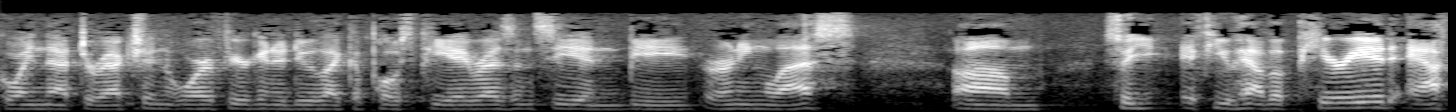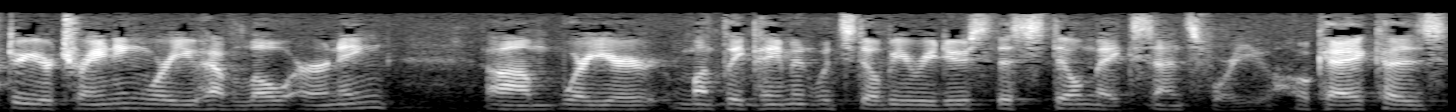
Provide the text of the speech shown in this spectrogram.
going that direction, or if you're going to do like a post PA residency and be earning less, um, so you, if you have a period after your training where you have low earning, um, where your monthly payment would still be reduced, this still makes sense for you, okay? Because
